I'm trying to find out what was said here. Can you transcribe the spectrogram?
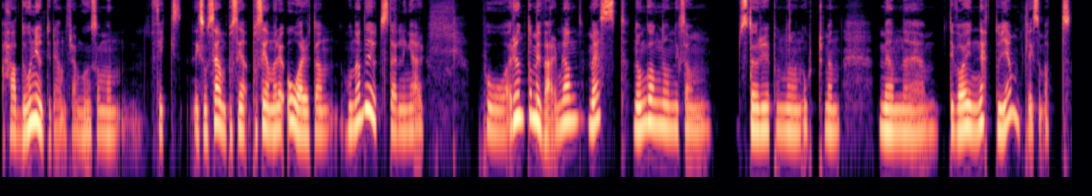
hade hon ju inte den framgång som hon fick liksom sen på, sen, på senare år, utan hon hade utställningar på, runt om i Värmland mest. Någon gång någon liksom större på någon annan ort, men, men eh, det var ju nätt och jämnt liksom att,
